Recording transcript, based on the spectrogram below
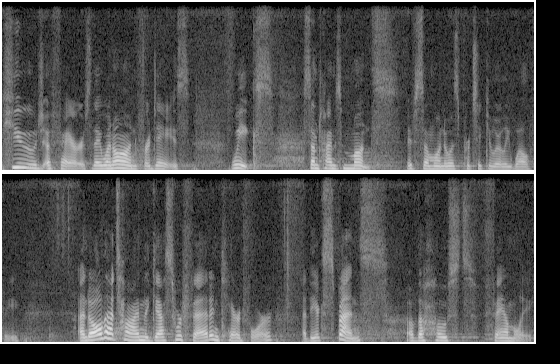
huge affairs. They went on for days, weeks, sometimes months if someone was particularly wealthy. And all that time, the guests were fed and cared for at the expense of the host's family.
